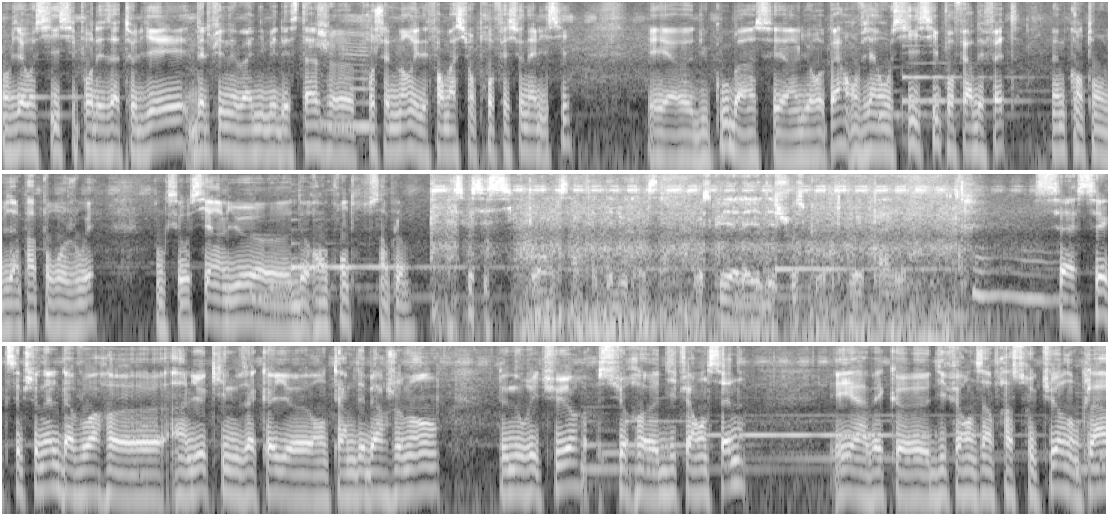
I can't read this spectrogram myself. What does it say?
on vient aussi ici pour des ateliers. Delphine va animer des stages euh, prochainement et des formations professionnelles ici. Et euh, du coup, bah, c'est un lieu repère. On vient aussi ici pour faire des fêtes, même quand on ne vient pas pour rejouer. Donc c'est aussi un lieu euh, de rencontre, tout simplement. Est-ce que c'est si courant que ça, en fait, des lieux comme ça? Ou est-ce qu'il y a des choses que vous ne retrouvez pas ailleurs? C'est assez exceptionnel d'avoir un lieu qui nous accueille en termes d'hébergement, de nourriture, sur différentes scènes et avec différentes infrastructures. Donc là,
